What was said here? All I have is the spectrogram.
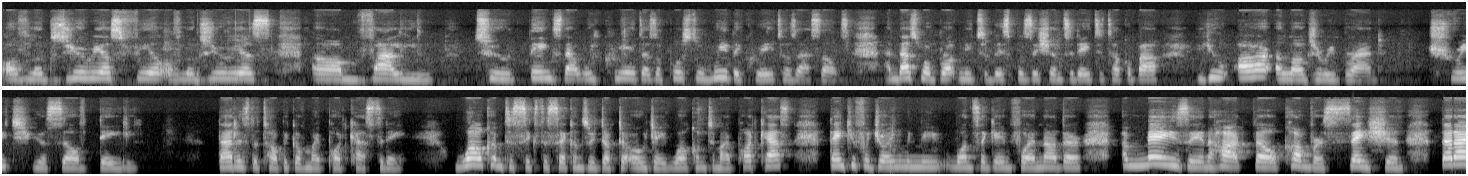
of luxurious feel of luxurious um, value to things that we create as opposed to we the creators ourselves. And that's what brought me to this position today to talk about you are a luxury brand. Treat yourself daily. That is the topic of my podcast today Welcome to 60 Seconds with Dr. OJ. Welcome to my podcast. Thank you for joining me once again for another amazing, heartfelt conversation that I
